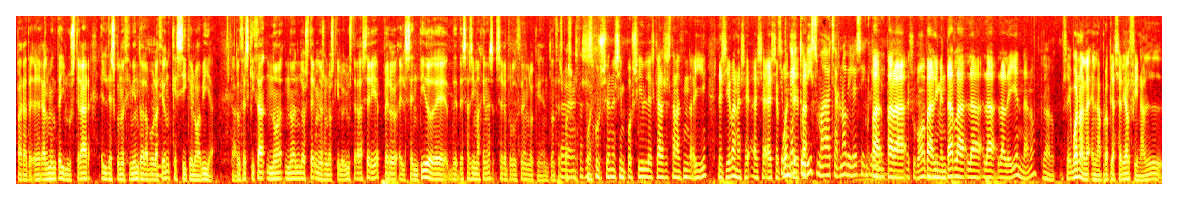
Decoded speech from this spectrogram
para realmente ilustrar el desconocimiento de la población, que sí que lo había. Entonces, quizá no, no en los términos en los que lo ilustra la serie, pero el sentido de, de- de esas imágenes se reproduce en lo que entonces Pero pasó. en estas Pues- excursiones imposibles que ahora se están haciendo allí, les llevan a ese, a ese, a ese Sí, porque puente. hay pa- turismo a Chernóbil, es increíble. para, supongo para alimentar la, la, la, la leyenda, ¿no? Claro, sí. Bueno, en la, en la propia serie al final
